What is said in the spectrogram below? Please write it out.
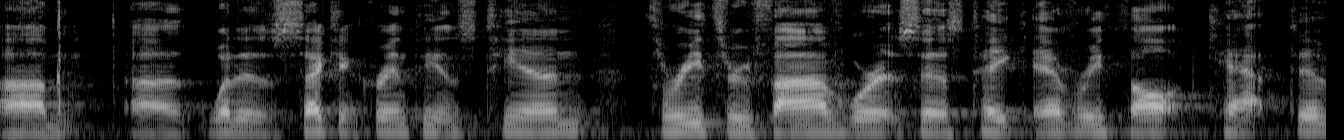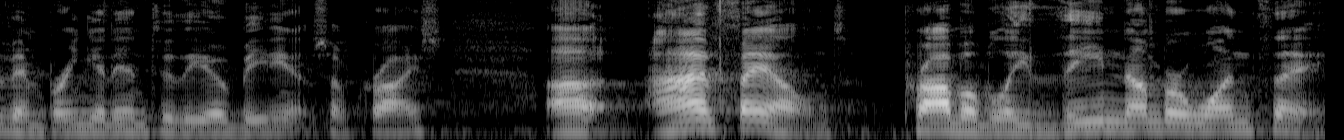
Um, uh, what is it, Second Corinthians 10, 3 through 5, where it says, Take every thought captive and bring it into the obedience of Christ. Uh, I've found probably the number one thing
